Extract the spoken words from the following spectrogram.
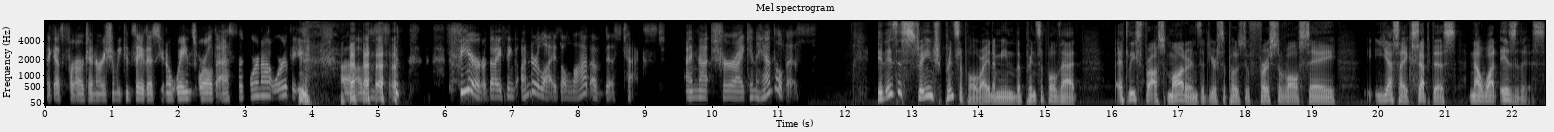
I guess, for our generation, we can say this. You know, Wayne's World esque, like we're not worthy. um, fear that I think underlies a lot of this text. I'm not sure I can handle this. it is a strange principle, right? I mean, the principle that, at least for us moderns, that you're supposed to first of all say, "Yes, I accept this." Now, what is this?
